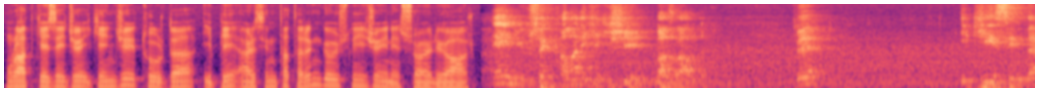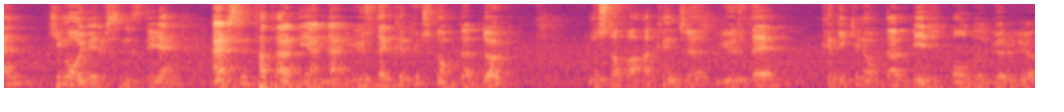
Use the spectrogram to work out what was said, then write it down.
Murat Gezici ikinci turda ipi Ersin Tatar'ın göğüsleyeceğini söylüyor. en yüksek kalan iki kişiyi baz aldık. Ve iki isimden kime oy verirsiniz diye Ersin Tatar diyenler yüzde 43.4, Mustafa Akıncı yüzde 42.1 olduğu görülüyor.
